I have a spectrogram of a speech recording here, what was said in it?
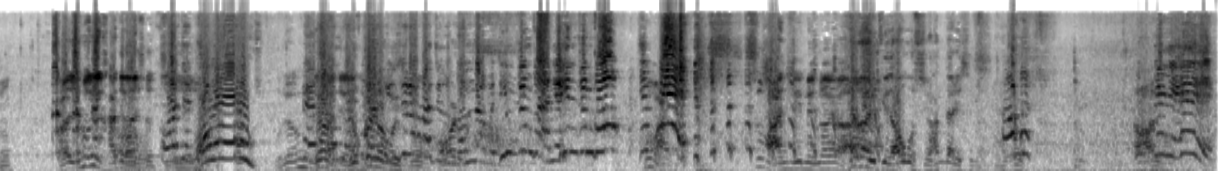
응? 아, 형이 가져가셨지. 어제 어우! 우리 형이 가져가셨지. 욕하려고. 싫어가지고 보지. 힘준 거 아니야? 힘준 거? 힘 빼! 숨안 쉬는 거야. 해가 이렇게 나오고 있어요. 한 달 있으면. 아, 빼!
